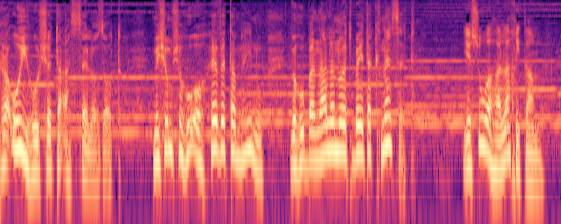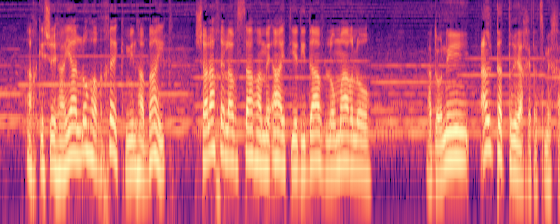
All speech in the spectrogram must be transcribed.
ראוי הוא שתעשה לו זאת, משום שהוא אוהב את עמנו, והוא בנה לנו את בית הכנסת. ישוע הלך איתם, אך כשהיה לא הרחק מן הבית, שלח אליו שר המאה את ידידיו לומר לו, אדוני, אל תטריח את עצמך,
